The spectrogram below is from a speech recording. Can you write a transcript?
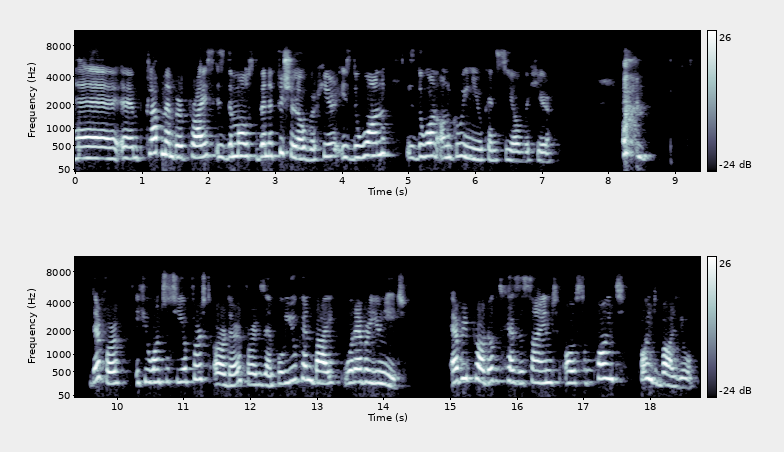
uh, um, club member price is the most beneficial over here is the one is the one on green you can see over here therefore if you want to see your first order for example you can buy whatever you need. Every product has assigned also point point value.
